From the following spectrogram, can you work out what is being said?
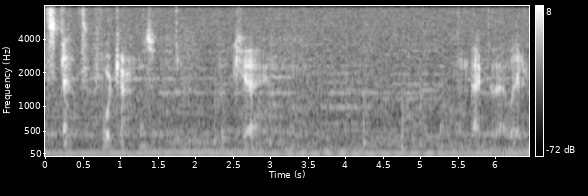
spent, four turns. Okay. Come back to that later.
